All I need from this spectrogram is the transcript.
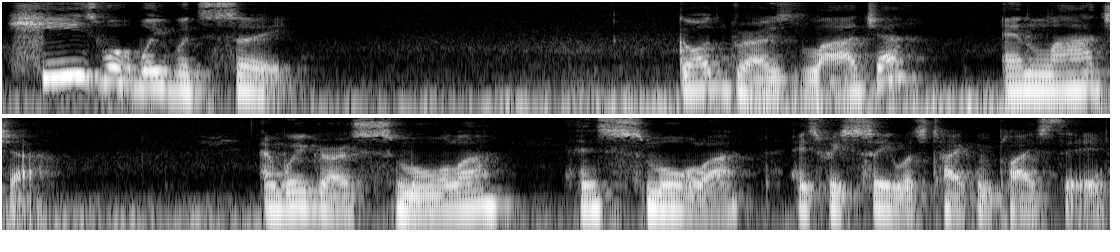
here's what we would see God grows larger and larger, and we grow smaller and smaller as we see what's taking place there.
